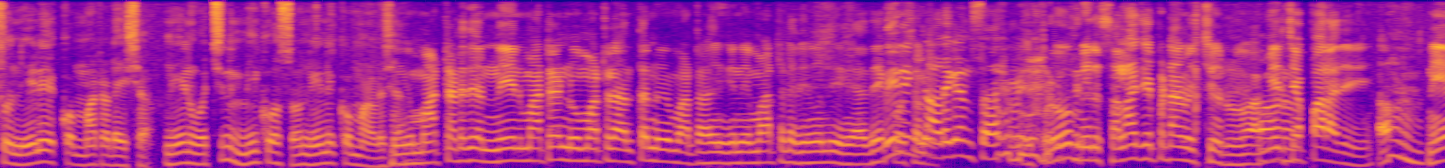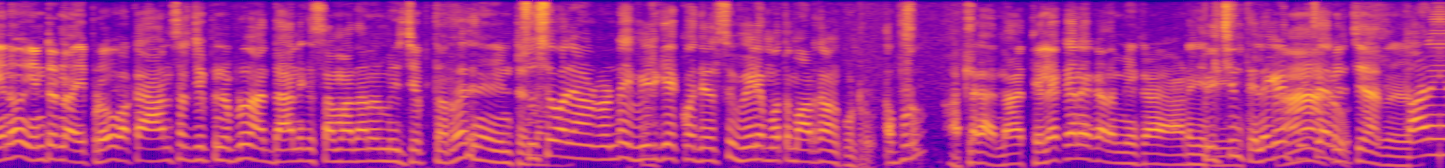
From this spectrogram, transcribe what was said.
సో నేనే ఎక్కువ మాట్లాడేసా నేను వచ్చింది మీకోసం నేను ఎక్కువ మాట్లాడేసా మాట్లాడేది నేను మాట్లాడి నువ్వు మాట్లాడే అంతా నువ్వు మాట్లాడి నేను మాట్లాడేది అదే అడగండి సార్ ఇప్పుడు మీరు సలహా చెప్పడానికి వచ్చారు మీరు చెప్పాలి అది. నేను వింటున్నా ఇప్పుడు ఒక ఆన్సర్ చెప్పినప్పుడు దానికి సమాధానం మీరు చెప్తారు అది నేను వింటున్నా. చూసే వాళ్ళు ఏమంటారంటే వీడికి ఎక్కువ తెలుసు వీడే మొత్తం ఆడతాం అనుకుంటారు. అప్పుడు? అట్లా కాదు నాకు తెలియకనే కదా మీకు అడిగేది. పిలిచింది తెలియగానే ఆ, పిలిచారు. కానీ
